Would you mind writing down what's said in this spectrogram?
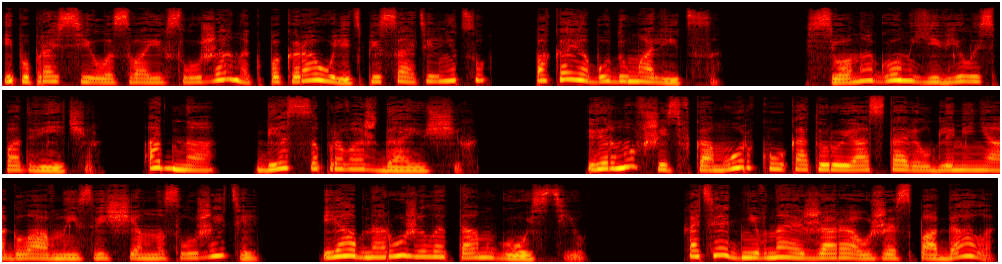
и попросила своих служанок покараулить писательницу, пока я буду молиться. Сёнагон явилась под вечер, одна, без сопровождающих. Вернувшись в коморку, которую оставил для меня главный священнослужитель, я обнаружила там гостью. Хотя дневная жара уже спадала,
